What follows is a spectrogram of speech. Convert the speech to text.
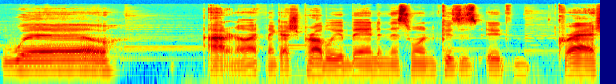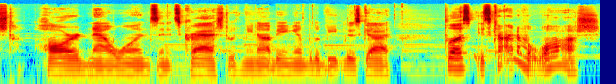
well, I don't know. I think I should probably abandon this one because it crashed hard now once, and it's crashed with me not being able to beat this guy. Plus, it's kind of a wash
